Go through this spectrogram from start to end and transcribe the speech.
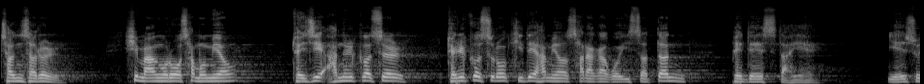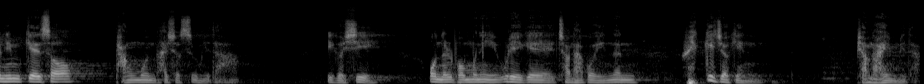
전설을 희망으로 삼으며 되지 않을 것을 될 것으로 기대하며 살아가고 있었던 베데스다에 예수님께서 방문하셨습니다. 이것이 오늘 본문이 우리에게 전하고 있는 획기적인 변화입니다.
